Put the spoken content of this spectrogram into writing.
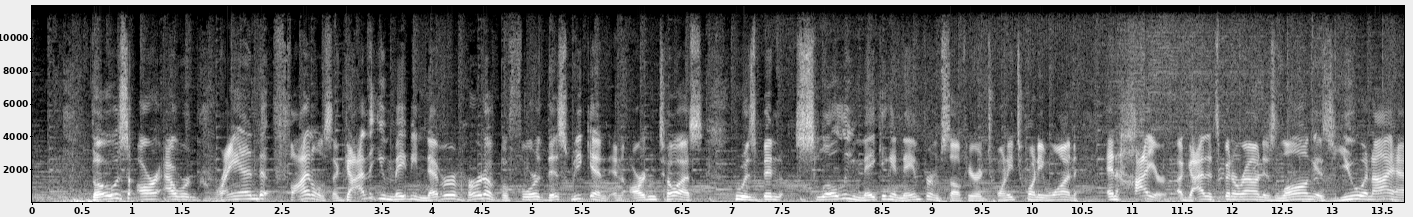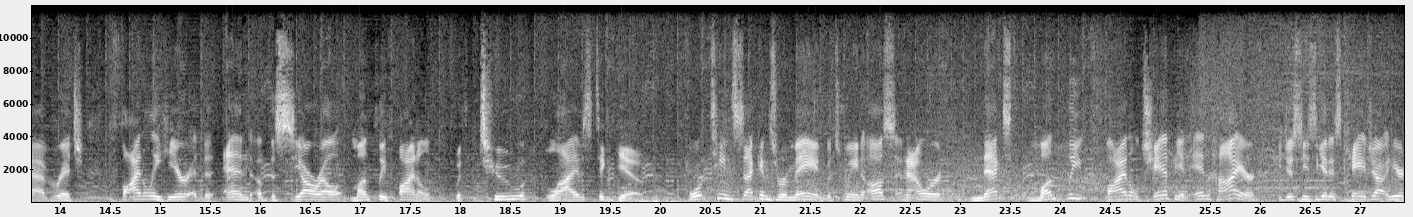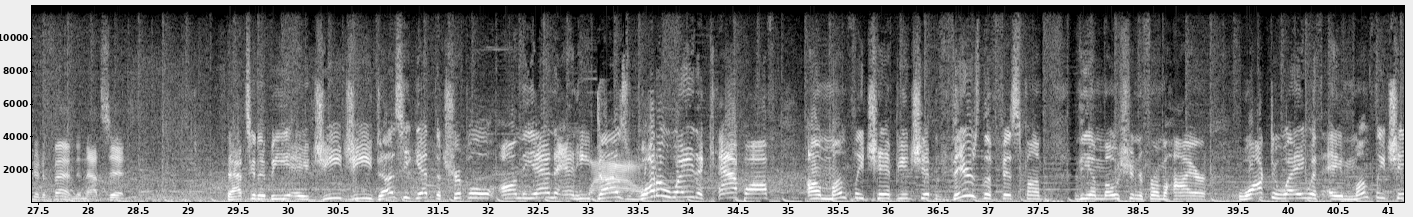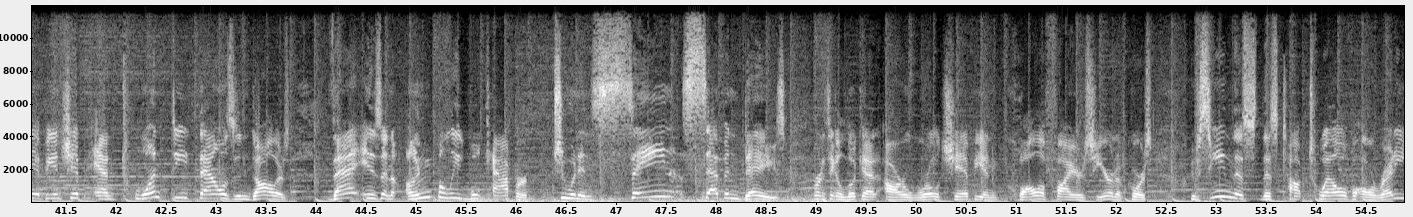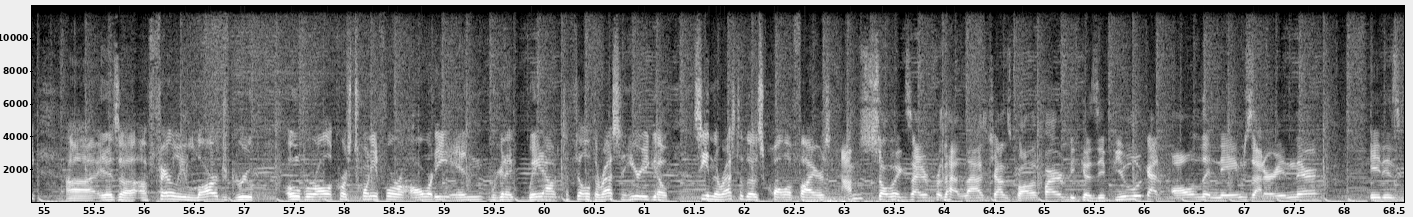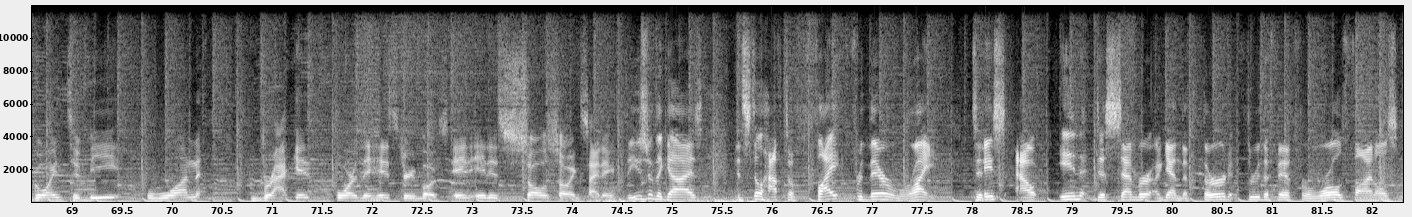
Those are our grand finals. A guy that you maybe never have heard of before this weekend, and Arden Toas, who has been slowly making a name for himself here in 2021, and higher, a guy that's been around as long as you and I have, Rich, finally here at the end of the CRL monthly final with two lives to give. 14 seconds remain between us and our next monthly final champion in higher. He just needs to get his cage out here to defend, and that's it. That's going to be a GG. Does he get the triple on the end? And he wow. does. What a way to cap off a monthly championship. There's the fist pump, the emotion from higher. Walked away with a monthly championship and $20,000. That is an unbelievable capper to an insane seven days. We're going to take a look at our world champion qualifiers here. And of course, we've seen this, this top 12 already. Uh, it is a, a fairly large group overall. Of course, 24 already in. We're going to wait out to fill out the rest. And here you go, seeing the rest of those qualifiers. I'm so excited for that last chance qualifier because if you look at all the names that are in there, it is going to be one bracket for the history books. It, it is so, so exciting. These are the guys that still have to fight for their right to face out in December. Again, the third through the fifth for World Finals.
